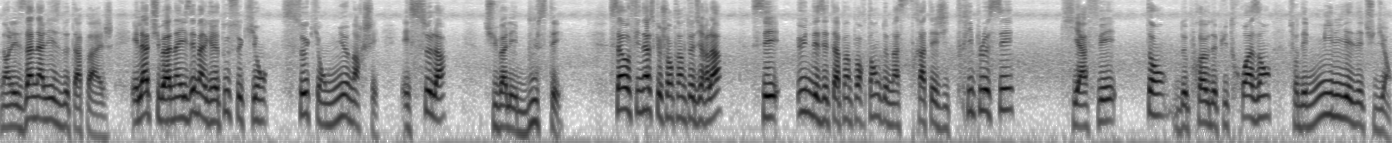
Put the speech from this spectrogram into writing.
dans les analyses de ta page. Et là, tu vas analyser malgré tout ceux qui ont, ceux qui ont mieux marché. Et ceux-là, tu vas les booster. Ça, au final, ce que je suis en train de te dire là, c'est une des étapes importantes de ma stratégie triple C qui a fait tant de preuves depuis 3 ans sur des milliers d'étudiants.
